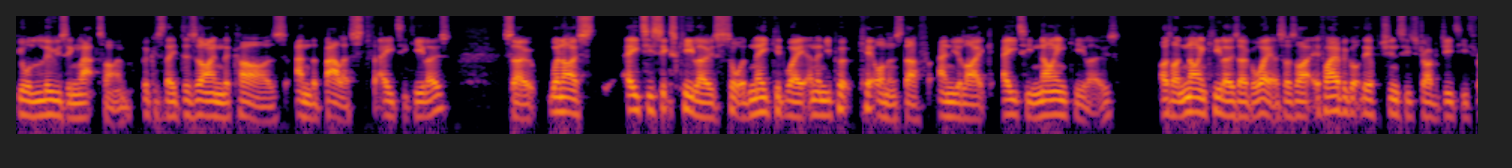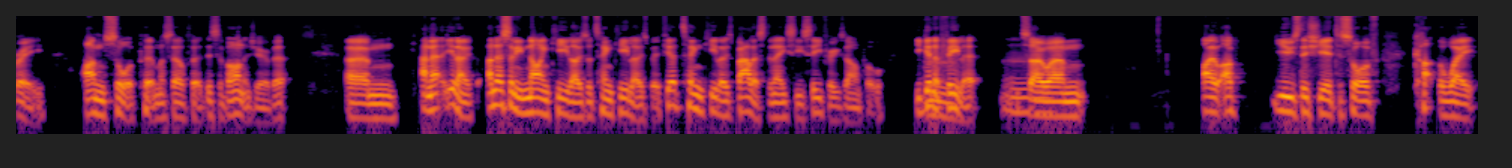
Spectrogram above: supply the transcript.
you're losing lap time because they designed the cars and the ballast for 80 kilos. So when I was 86 kilos, sort of naked weight, and then you put kit on and stuff, and you're like 89 kilos, I was like nine kilos overweight. So I was like, if I ever got the opportunity to drive a GT3, I'm sort of putting myself at a disadvantage here a bit. Um, and uh, you know, I know it's only nine kilos or 10 kilos, but if you had 10 kilos ballast in ACC, for example, you're going to Mm. feel it. Mm. So um, I, I've used this year to sort of cut the weight.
